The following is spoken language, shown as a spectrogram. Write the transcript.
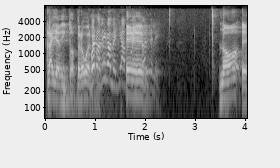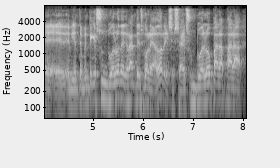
calladito. Pero bueno. Bueno, dígame ya, pues, Eh. No, eh, eh, evidentemente que es un duelo de grandes goleadores, o sea, es un duelo para, para,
